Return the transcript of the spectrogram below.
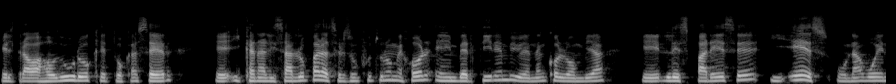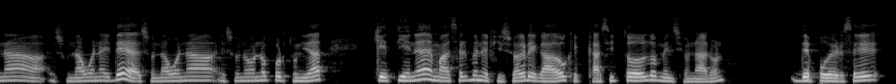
el trabajo duro que toca hacer eh, y canalizarlo para hacerse un futuro mejor e invertir en vivienda en Colombia eh, les parece y es una buena es una buena idea, es una buena es una oportunidad que tiene además el beneficio agregado que casi todos lo mencionaron de poderse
